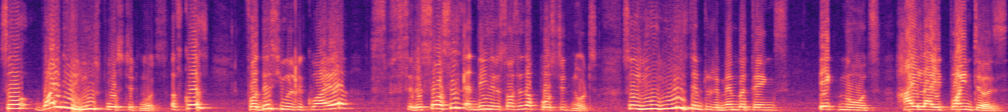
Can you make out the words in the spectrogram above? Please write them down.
So why do you use post-it notes? Of course, for this you will require resources and these resources are post-it notes. So you use them to remember things, take notes, highlight pointers.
